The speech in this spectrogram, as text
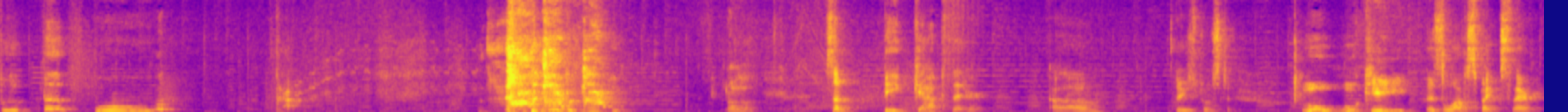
boop, boop, woo, oh, it's a big gap there. Um, they're supposed to. Oh, okay. There's a lot of spikes there.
